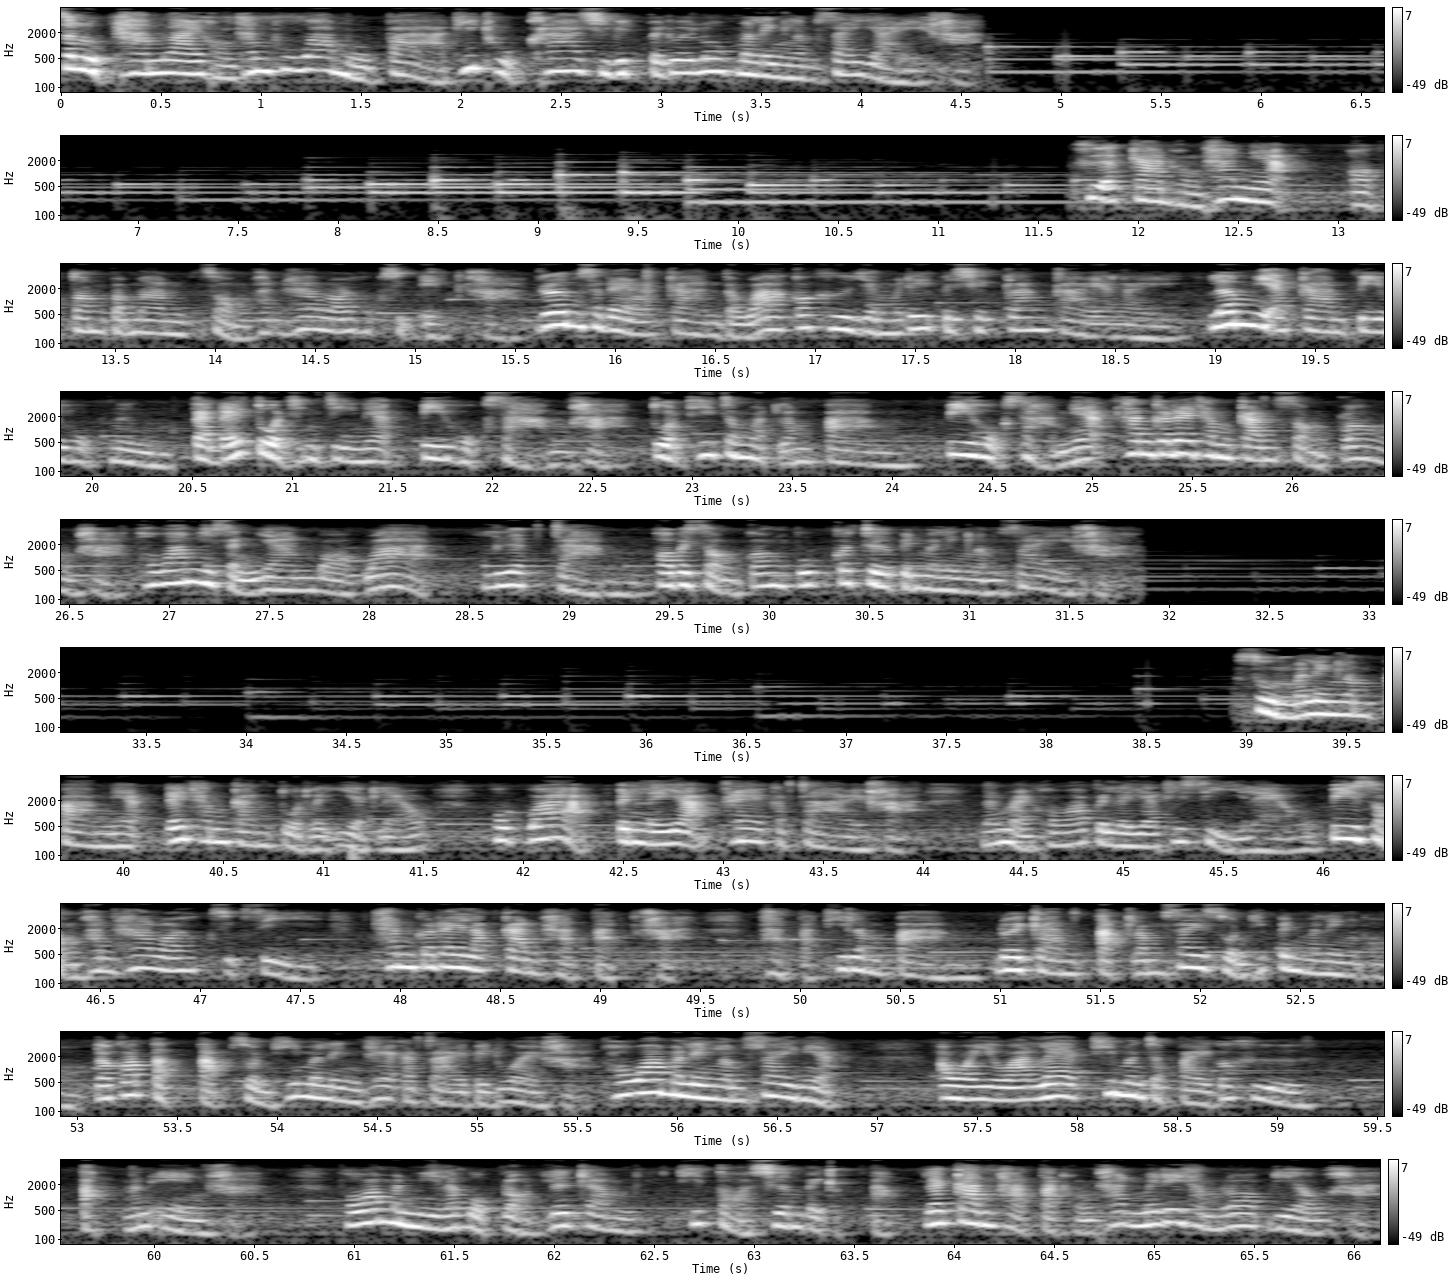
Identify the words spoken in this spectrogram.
สรุปไทม์ไลน์ของท่านผู้ว่าหมูป่าที่ถูกฆ่าชีวิตไปด้วยโรคมะเร็งลำไส้ใหญ่ค่ะ คืออาการของท่านเนี่ย ออกตอนประมาณ 2,561 ค่ะ เริ่มแสดงอาการแต่ว่าก็คือยังไม่ได้ไปเช็คร่างกายอะไร เริ่มมีอาการปี 61 แต่ได้ตรวจจริงๆ เนี่ย ปี 63 ค่ะ ตรวจที่จังหวัดลำปาง ปี 63 เนี่ย ท่านก็ได้ทำการส่องกล้องค่ะ เพราะว่ามีสัญญาณบอกว่าเลือดจาง พอไปส่องกล้องปุ๊บก็เจอเป็นมะเร็งลำไส้ค่ะ ศูนย์มะเร็งลำปางเนี่ยได้ทำการตรวจละเอียดแล้ว พบว่าเป็นระยะแพร่กระจายค่ะ นั่นหมายความว่าเป็นระยะที่ 4 แล้ว ปี 2564 ท่านก็ได้รับการผ่าตัดค่ะ ผ่าตัดที่ลำปาง โดยการตัดลำไส้ส่วนที่เป็นมะเร็งออก แล้วก็ตัดตับส่วนที่มะเร็งแพร่กระจายไปด้วยค่ะ เพราะว่ามะเร็งลำไส้เนี่ยอวัยวะแรกที่มันจะไปก็คือตับนั่นเองค่ะเพราะว่ามันมีระบบหลอดเลือดดำที่ต่อเชื่อมไปกับตับ และการผ่าตัดของท่านไม่ได้ทำรอบเดียวค่ะ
